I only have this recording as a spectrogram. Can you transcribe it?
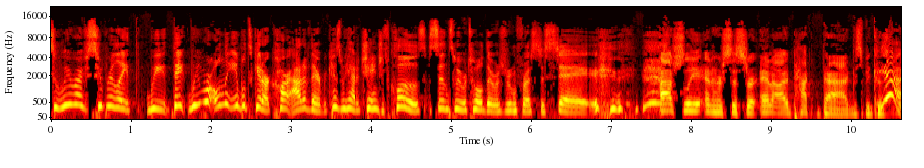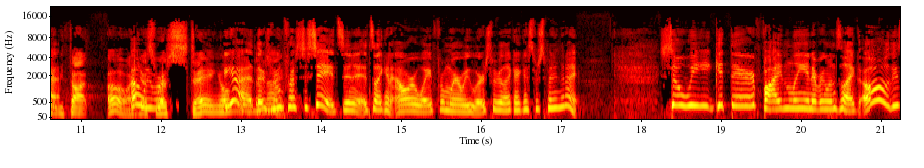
So we arrived super late. We they, we were only able to get our car out of there because we had a change of clothes since we were told there was room for us to stay. Ashley and her sister and I packed bags because Yeah. we thought, oh, I Oh, we guess were- we are staying over. yeah, the there's room for us to stay. It's in it's like an hour away from where we were, so we were like, I guess we're spending the night. So we get there finally, and everyone's like, "Oh, these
